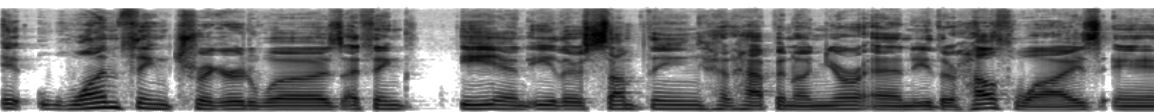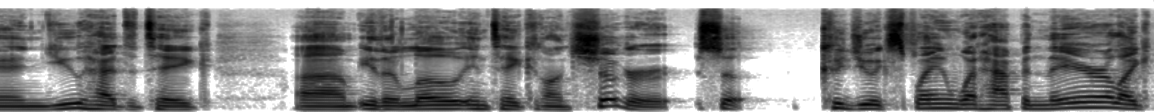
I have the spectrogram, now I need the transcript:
it one thing triggered was I think Ian either something had happened on your end either health wise and you had to take um, either low intake on sugar. So could you explain what happened there? Like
